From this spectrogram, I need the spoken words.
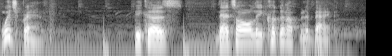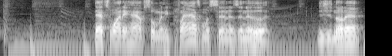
witchcraft. Because that's all they cooking up in the back. That's why they have so many plasma centers in the hood. Did you know that?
